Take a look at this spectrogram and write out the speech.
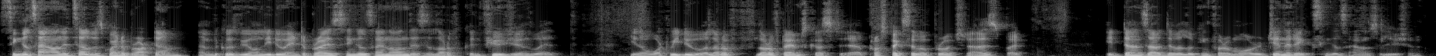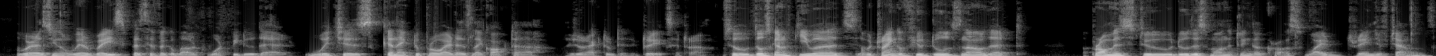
single sign-on itself is quite a broad term, and because we only do enterprise single sign-on, there's a lot of confusion with you know what we do. A lot of lot of times, uh, prospects have approached us, but it turns out they were looking for a more generic single sign-on solution. Whereas you know we're very specific about what we do there which is connect to providers like okta azure active directory etc so those kind of keywords we're trying a few tools now that promise to do this monitoring across wide range of channels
